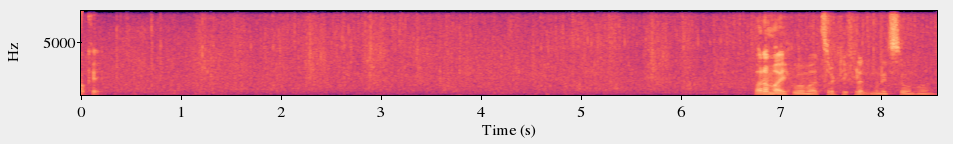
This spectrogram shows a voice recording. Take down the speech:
Okay. Warte mal, ich hole mal zurück die Flintmunition holen.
